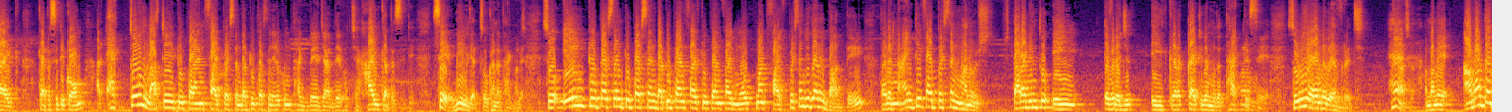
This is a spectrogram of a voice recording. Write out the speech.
লাইক ক্যাপাসিটি কম। আর একদম লাস্টে টু পয়েন্ট ফাইভ পার্সেন্ট বা টু পার্সেন্ট এরকম থাকবে যাদের হচ্ছে হাই ক্যাপাসিটি সে বিল গেটস ওখানে থাকবে। সো এই টু পার্সেন্ট টু পার্সেন্ট বা two point five two point five মোট মাঠ ফাইভ পার্সেন্ট যদি আমি বাদ দিই তাহলে নাইনটি ফাইভ পার্সেন্ট মানুষ তারা কিন্তু এই এভারেজ এই ক্রাইটেরিয়ার মধ্যে থাকতেছে। So we all are average হ্যাঁ? মানে আমাদের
